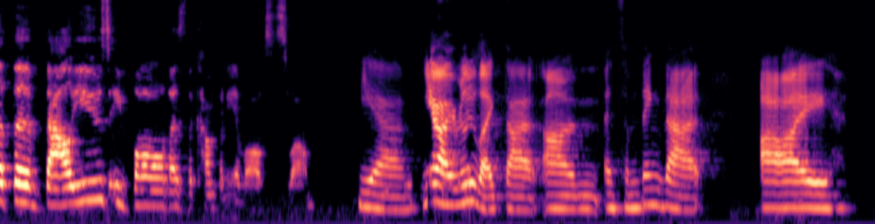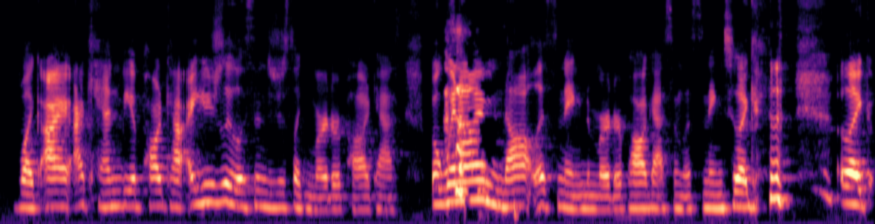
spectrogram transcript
let the values evolve as the company evolves as well. Yeah. Yeah, I really like that. Um, and something that I like I I can be a podcast. I usually listen to just like murder podcasts, but when I'm not listening to murder podcasts and listening to like like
